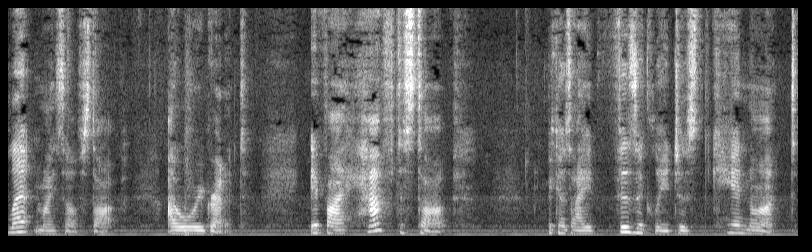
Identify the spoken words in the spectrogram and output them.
let myself stop, I will regret it. If I have to stop, because I physically just cannot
